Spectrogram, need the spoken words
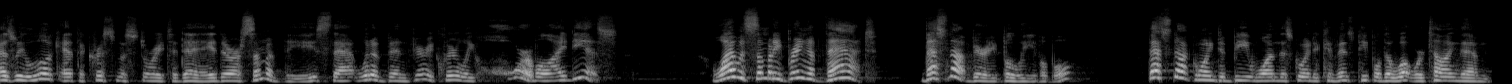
As we look at the Christmas story today, there are some of these that would have been very clearly horrible ideas. Why would somebody bring up that? That's not very believable. That's not going to be one that's going to convince people that what we're telling them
